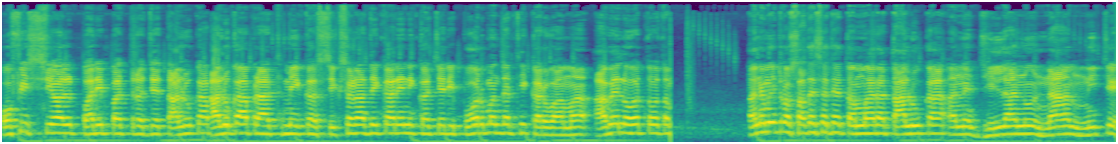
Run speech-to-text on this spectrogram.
ઓફિશિયલ પરિપત્ર જે તાલુકા તાલુકા પ્રાથમિક શિક્ષણાધિકારીની કચેરી પોરબંદરથી કરવામાં આવેલો હતો. અને મિત્રો, સાથે સાથે તમારા તાલુકા અને જિલ્લાનું નામ નીચે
